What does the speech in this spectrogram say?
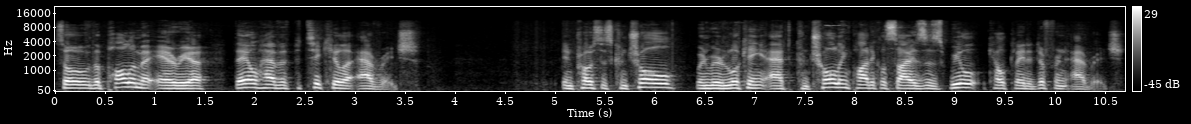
So the polymer area, they'll have a particular average in process control, when we're looking at controlling particle sizes, we'll calculate a different average.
